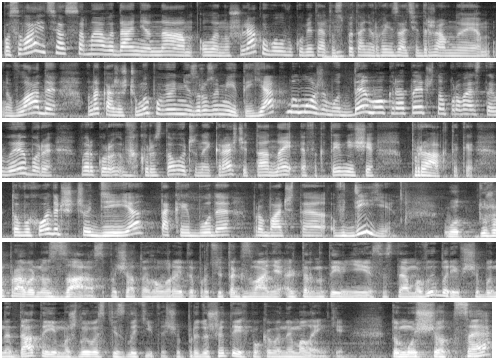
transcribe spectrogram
посилається саме видання на Олену Шуляку, голову комітету з питань організації державної влади. Вона каже, що ми повинні зрозуміти, як ми можемо демократично провести вибори, викор- використовуючи найкращі та найефективніші практики. То виходить, що дія таки буде, пробачте, в дії. От дуже правильно зараз почати говорити про ці так звані альтернативні системи виборів, щоб не дати їм можливості злетіти, щоб придушити їх, поки вони маленькі. Тому що це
